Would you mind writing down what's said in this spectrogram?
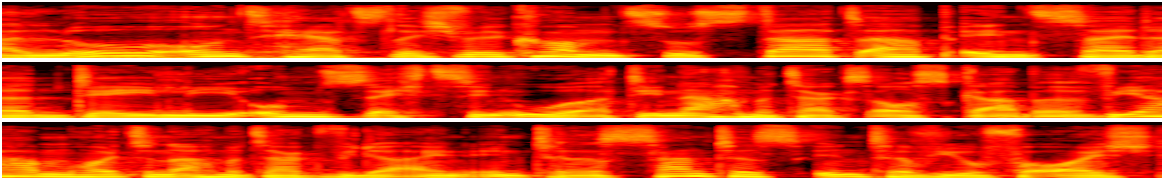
Hallo und herzlich willkommen zu Startup Insider Daily um 16 Uhr, die Nachmittagsausgabe. Wir haben heute Nachmittag wieder ein interessantes Interview für euch.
